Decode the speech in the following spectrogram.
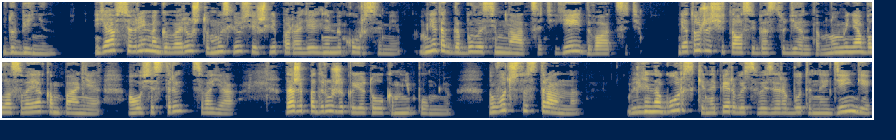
Дубинин. Я все время говорю, что мы с Люсей шли параллельными курсами. Мне тогда было 17, ей 20. Я тоже считал себя студентом, но у меня была своя компания, а у сестры своя. Даже подружек ее толком не помню. Но вот что странно. В Лениногорске на первые свои заработанные деньги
